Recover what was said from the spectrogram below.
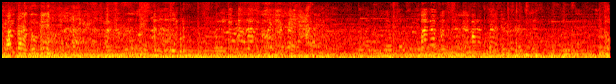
what video?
